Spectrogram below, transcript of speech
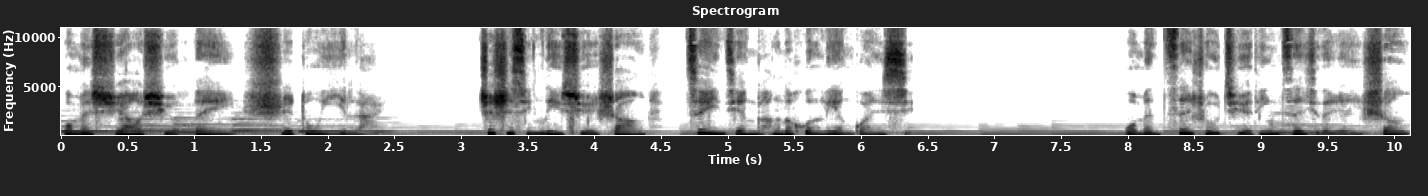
我们需要学会适度依赖，这是心理学上最健康的婚恋关系。我们自主决定自己的人生，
